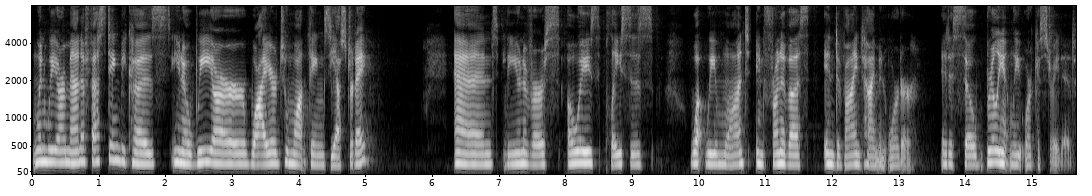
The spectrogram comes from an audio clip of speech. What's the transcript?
when we are manifesting because, you know, we are wired to want things yesterday. And the universe always places what we want in front of us in divine time and order. It is so brilliantly orchestrated.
